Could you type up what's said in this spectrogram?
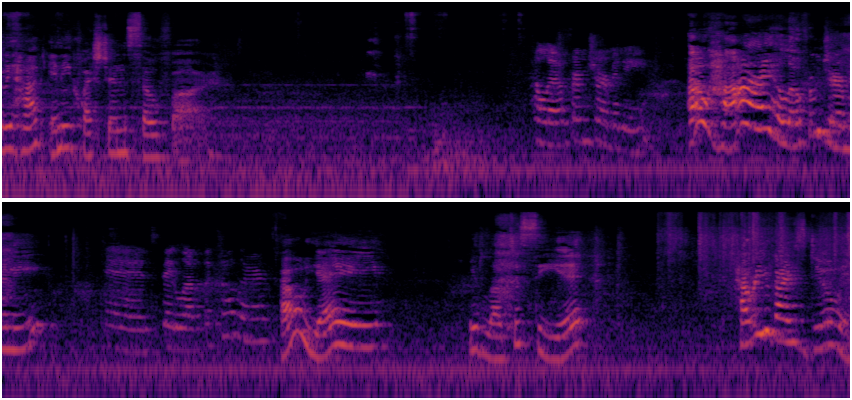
Do we have any questions so far? Hello from Germany. Oh, hi. Hello from Germany. And they love the color. Oh, yay. We'd love to see it. How are you guys doing?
